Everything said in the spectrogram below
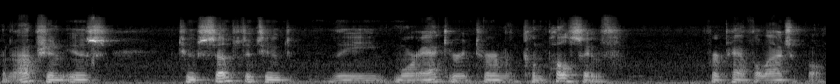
An option is to substitute the more accurate term compulsive for pathological.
